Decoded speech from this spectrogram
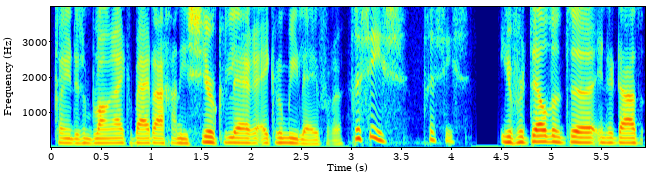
kan je dus een belangrijke bijdrage aan die circulaire economie leveren. Precies, precies. Je vertelde het uh, inderdaad,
